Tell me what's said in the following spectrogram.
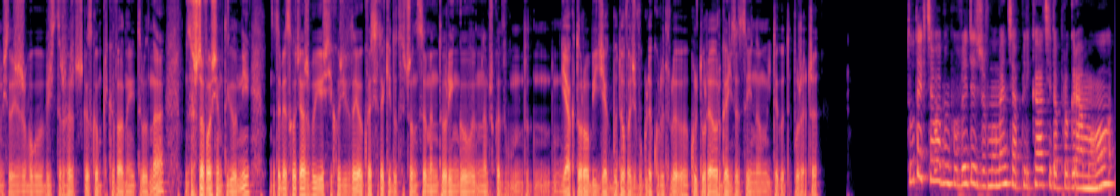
myślę, że mogłyby być troszeczkę skomplikowane i trudne, zwłaszcza w 8 tygodni. Natomiast chociażby jeśli chodzi tutaj o kwestie takie dotyczące mentoringu, na przykład jak to robić, jak budować w ogóle kulturę, kulturę organizacyjną i tego typu rzeczy. Tutaj chciałabym powiedzieć, że w momencie aplikacji do programu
